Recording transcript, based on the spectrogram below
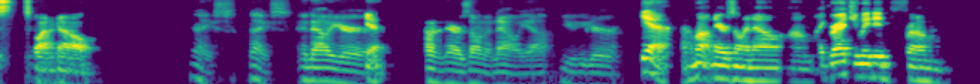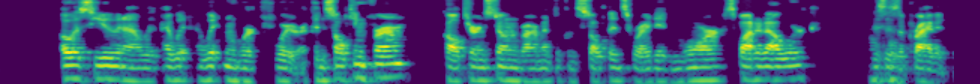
spotted owl. Nice, nice. And now you're yeah out in Arizona now. Yeah, you you're yeah. I'm out in Arizona now. Um, I graduated from OSU, and I, was, I, went, I went and worked for a consulting firm called Turnstone Environmental Consultants, where I did more spotted owl work. This is a private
